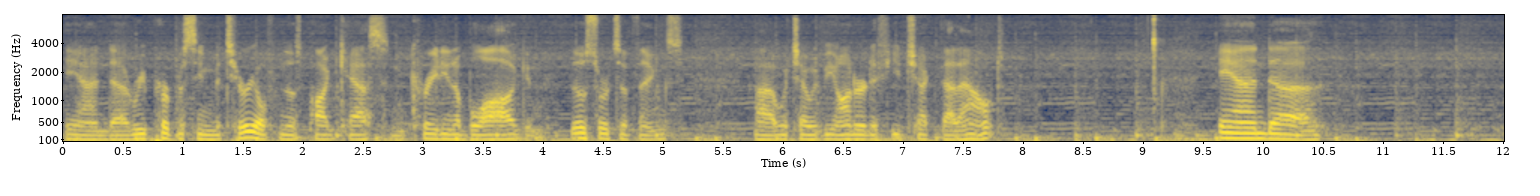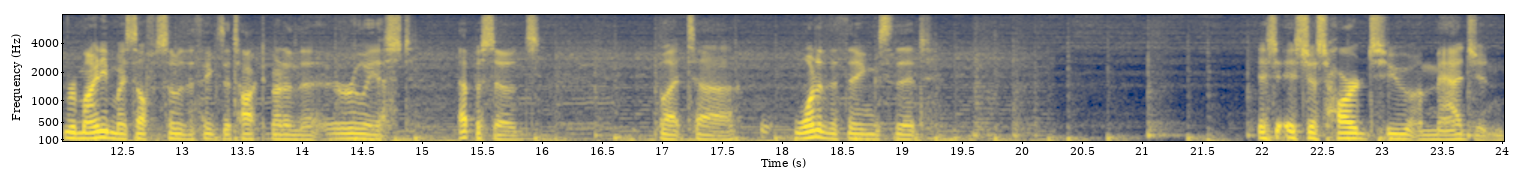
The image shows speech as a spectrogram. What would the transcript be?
and uh, repurposing material from those podcasts and creating a blog and those sorts of things, uh, which I would be honored if you check that out. And uh, reminding myself of some of the things I talked about in the earliest episodes. But uh, one of the things that it's, it's just hard to imagine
